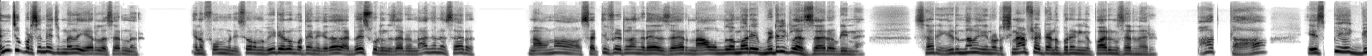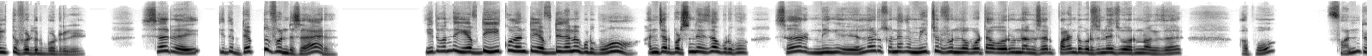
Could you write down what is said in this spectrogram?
அஞ்சு பர்சன்டேஜ் மேலே ஏறல சார்னார் எனக்கு ஃபோன் பண்ணி சார் உங்கள் வீடியோலாம் பார்த்தா எனக்கு ஏதாவது அட்வைஸ் பண்ணுங்க சார் நான் சொன்னேன் சார் நான் ஒன்றும் சர்டிஃபிகேட்லாம் கிடையாது சார் நான் உங்களை மாதிரி மிடில் கிளாஸ் சார் அப்படின்னேன் சார் இருந்தாலும் என்னோட ஸ்னாப்ஷாட் அனுப்புகிறேன் நீங்கள் பாருங்கள் சார்னாரு பார்த்தா எஸ்பிஐ கில்ட் ஃபில்டர் போட்டிருக்கு. சார் இது டெப்ட் ஃபண்டு சார் இது வந்து எஃப்டி ஈக்குவலன்ட்டு எஃப்டி தானே கொடுக்கும். அஞ்சரை பர்சன்டேஜ் தான் கொடுக்கும். சார் நீங்கள் எல்லோரும் சொன்னாங்க மியூச்சுவல் ஃபண்டில் போட்டால் வரும்னாங்க சார் பன்னெண்டு பர்சன்டேஜ் வரும்னாங்க சார் அப்போது ஃபண்டு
